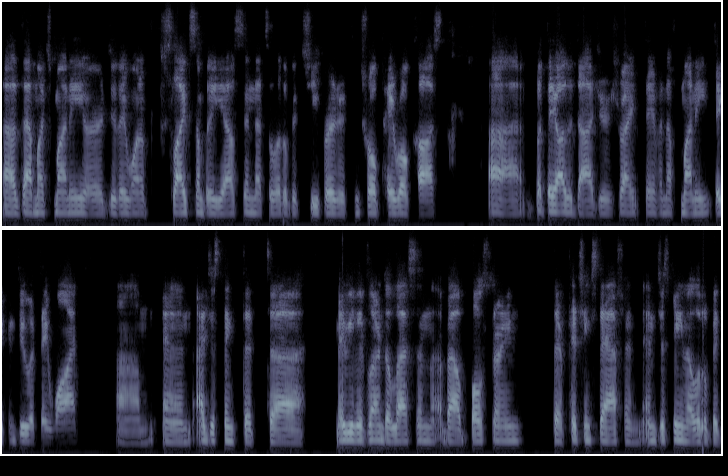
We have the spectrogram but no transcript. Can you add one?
uh, that much money, or do they want to slide somebody else in that's a little bit cheaper to control payroll costs? Uh, but they are the Dodgers, right? They have enough money; they can do what they want. Um, and I just think that uh, maybe they've learned a lesson about bolstering their pitching staff and, and just being a little bit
